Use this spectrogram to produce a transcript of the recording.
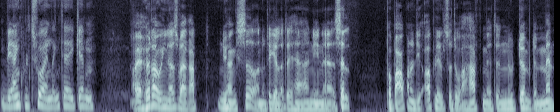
være en kulturændring derigennem. Og jeg hørte dig jo egentlig også være ret nuanceret, når det gælder det her, Nina. Selv på baggrund af de oplevelser, du har haft med den nu dømte mand,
